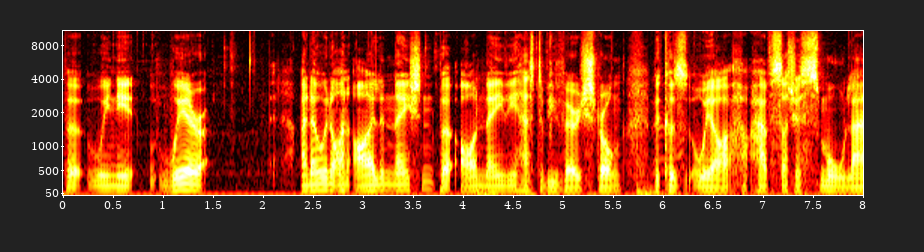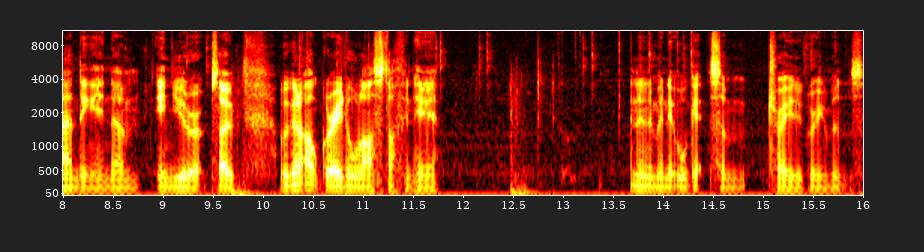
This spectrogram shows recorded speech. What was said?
but we need we're I know we're not an island nation, but our navy has to be very strong because we are have such a small landing in um in Europe. So we're going to upgrade all our stuff in here, and in a minute we'll get some trade agreements.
